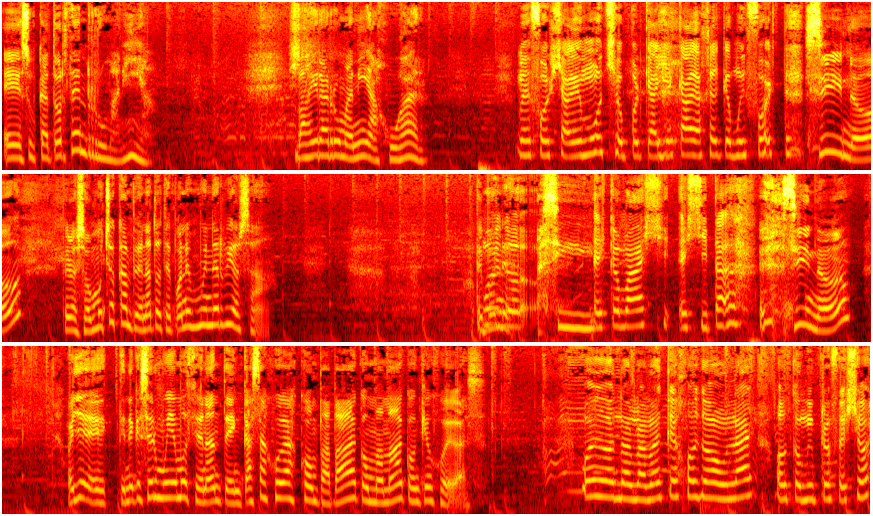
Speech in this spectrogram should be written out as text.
eh, sub-14 en Rumanía. Vas a ir a Rumanía a jugar. me esforzaré mucho porque ahí está la gente muy fuerte. Sí, ¿no? Pero son muchos campeonatos, ¿te pones muy nerviosa? Te Bueno, así. Es que más excitada. Sí, ¿no? Oye, tiene que ser muy emocionante. ¿En casa juegas con papá, con mamá? ¿Con quién juegas? Bueno, normalmente juego online o con mi profesor.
